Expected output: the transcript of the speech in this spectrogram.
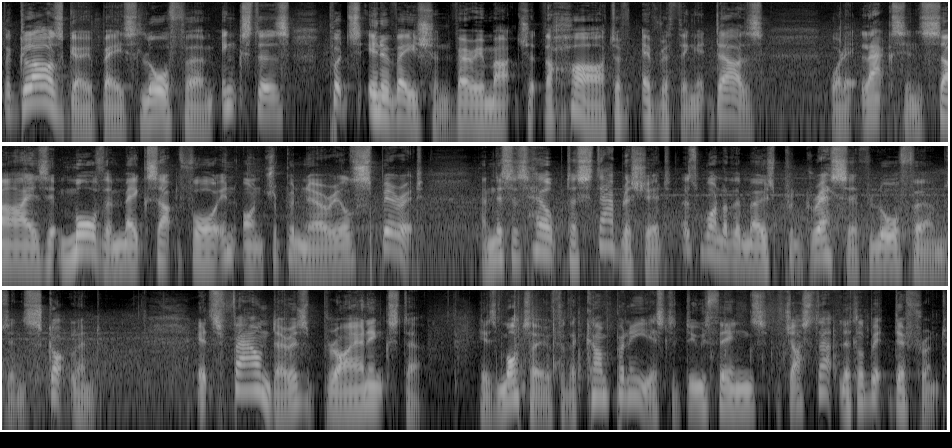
The Glasgow based law firm Inksters puts innovation very much at the heart of everything it does. What it lacks in size, it more than makes up for in entrepreneurial spirit, and this has helped establish it as one of the most progressive law firms in Scotland. Its founder is Brian Inkster. His motto for the company is to do things just that little bit different.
